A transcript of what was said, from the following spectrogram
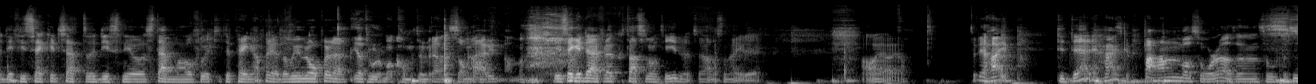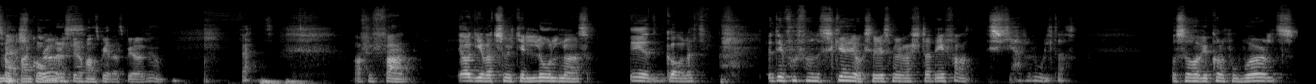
Men det finns säkert sätt för Disney att stämma och få ut lite pengar på det. De är ju bra på det där. Jag tror de har kommit överens om det här innan. Men... Det är säkert därför det har tagit så lång tid, vet du. Alla såna här grejer. Ja, ja, ja. Så det är hype. Det där är här. Fan vad Sora alltså. Så, så Smash fort han kommer ska jag fan spela spelet igen. Fett. Ja, för fan. Jag har givat så mycket LOL nu alltså. Det är helt galet. Det är fortfarande sköj också, det är som är det värsta. Det är fan, det är så jävla roligt alltså. Och så har vi kollat på Worlds.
